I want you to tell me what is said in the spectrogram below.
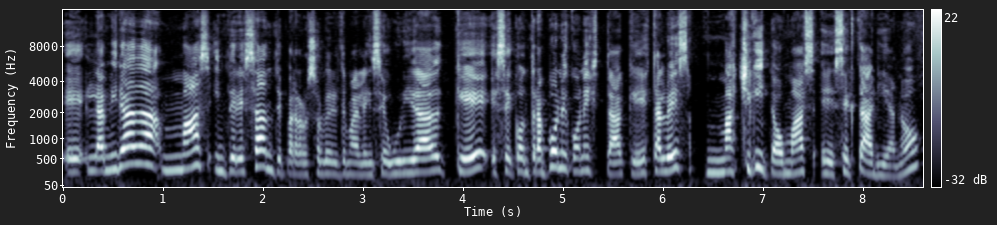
eh, la mirada más interesante para resolver el tema de la inseguridad que se contrapone con esta, que es tal vez más chiquita o más eh, sectaria, ¿no?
